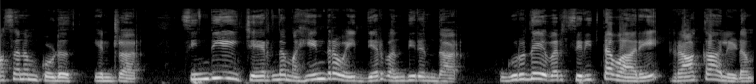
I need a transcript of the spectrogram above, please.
ஆசனம் கொடு என்றார். சிந்தியைச் சேர்ந்த மகேந்திர வைத்தியர் வந்திருந்தார். குருதேவர் சிரித்தவாறே ராக்காலிடம்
